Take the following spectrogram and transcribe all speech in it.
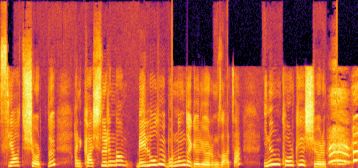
siyah tişörtlü. Hani kaşlarından belli oluyor burnunu da görüyorum zaten. İnanın korku yaşıyorum.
